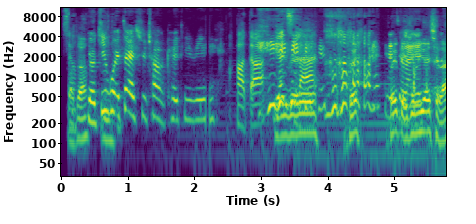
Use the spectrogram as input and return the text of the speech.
行，的，有机嗯会再去唱 KTV。好的，约起来。回回北京约起来。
